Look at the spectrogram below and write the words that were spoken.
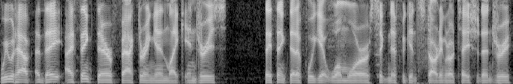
We would have they. I think they're factoring in like injuries. They think that if we get one more significant starting rotation injury,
